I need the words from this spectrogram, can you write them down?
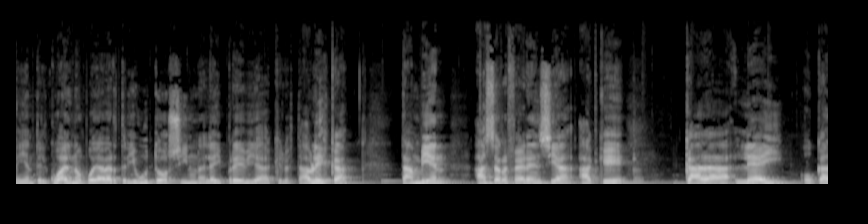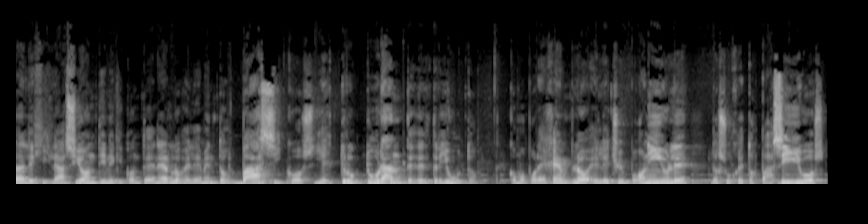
mediante el cual no puede haber tributo sin una ley previa que lo establezca. También hace referencia a que cada ley o cada legislación tiene que contener los elementos básicos y estructurantes del tributo, como por ejemplo el hecho imponible, los sujetos pasivos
